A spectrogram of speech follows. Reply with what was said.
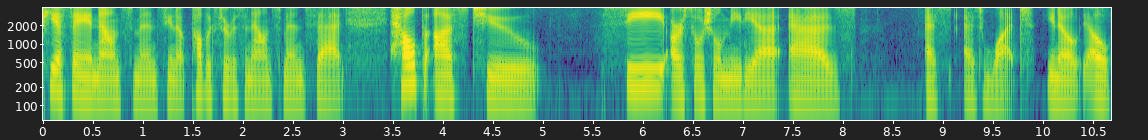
PSA announcements, you know, public service announcements that help us to see our social media as as as what you know oh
